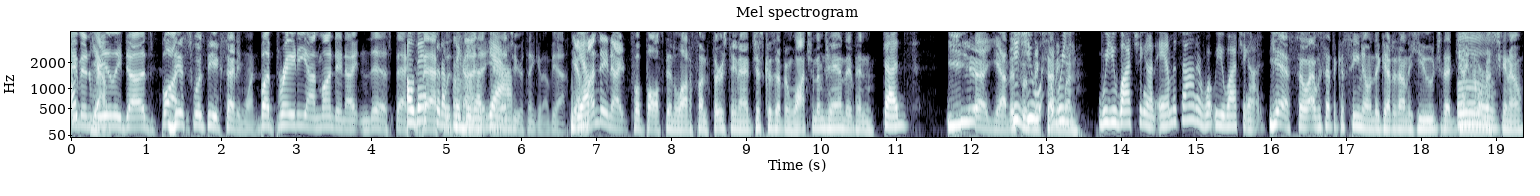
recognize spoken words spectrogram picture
They've been Yeah. really duds. But This was the exciting one. but Brady on Monday night and this back Oh, to that's back what I'm thinking kinda, of, yeah. that's what you're thinking of. Yeah. yeah, Yep. Monday night football's been a lot of fun. Thursday night, just because I've been watching them, Jan, they've been Duds. yeah, yeah. This Did was you an exciting were, one. you were you watching on Amazon or what were you watching on? Yeah, so I was at the casino and they got it on the huge, that ginormous, you know,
